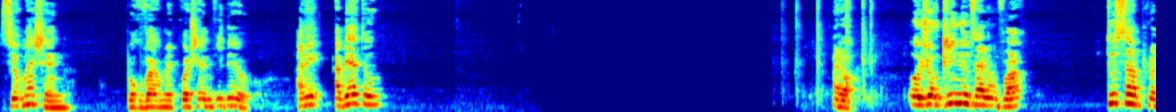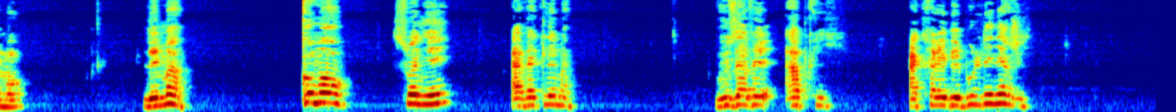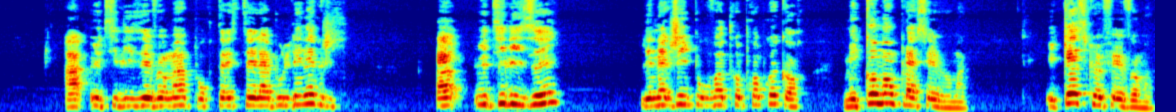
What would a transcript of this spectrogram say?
sur ma chaîne pour voir mes prochaines vidéos. Allez, à bientôt Alors, aujourd'hui nous allons voir tout simplement les mains. Comment soigner avec les mains? Vous avez appris à créer des boules d'énergie, à utiliser vos mains pour tester la boule d'énergie, à utiliser l'énergie pour votre propre corps. Mais comment placer vos mains? Et qu'est-ce que fait vos mains?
